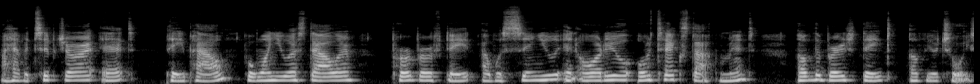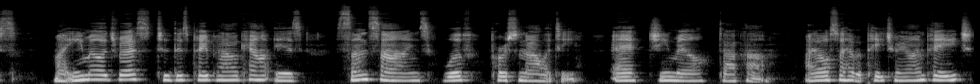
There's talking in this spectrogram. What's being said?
I have a tip jar at PayPal for one US dollar per birth date. I will send you an audio or text document of the birth date of your choice. My email address to this PayPal account is sunsignswithpersonality at gmail.com. I also have a Patreon page,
